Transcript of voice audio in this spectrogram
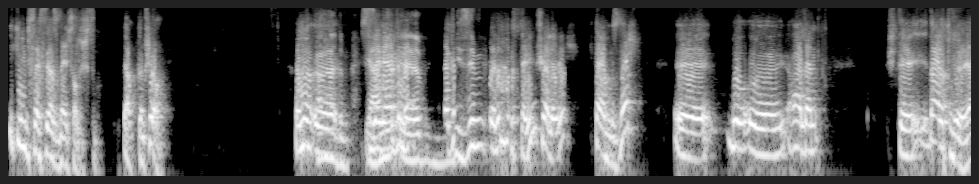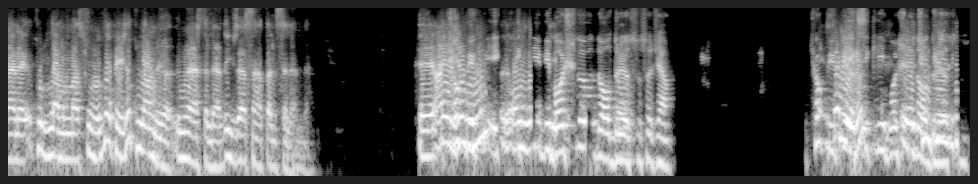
ikinci bir ses yazmaya çalıştım. Yaptığım şey o. Onu e, Anladım. size Yani verdim. e, bizim böyle göstereyim. Şöyle bir kitabımız var. E, bu e, halen işte dağıtılıyor. Yani kullanılma sunuldu. Epeyce kullanılıyor üniversitelerde, güzel sanatlar liselerinde. E, ayrıca çok büyük bunun, bir e, onu bir boşluğu dolduruyorsunuz hocam. Çok büyük bir eksikliği, E, boşluğu çünkü dolduruyorsunuz.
